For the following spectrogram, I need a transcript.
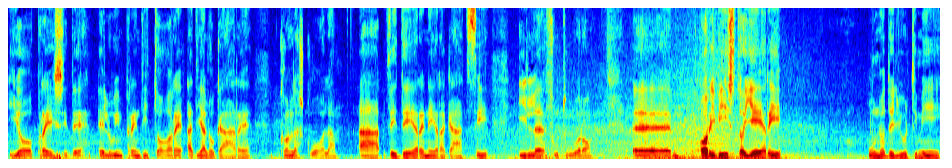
io preside e lui imprenditore, a dialogare con la scuola, a vedere nei ragazzi il futuro. Eh, ho rivisto ieri uno degli ultimi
